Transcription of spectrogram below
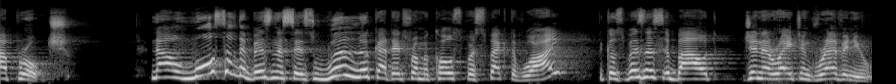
approach. Now, most of the businesses will look at it from a cost perspective. Why? Because business about generating revenue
